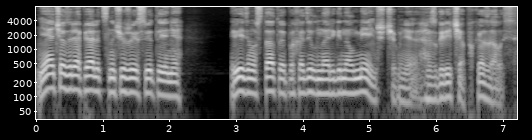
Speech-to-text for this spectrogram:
нечего зря пялиться на чужие святыни. Видимо, статуя походила на оригинал меньше, чем мне сгоряча показалось.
